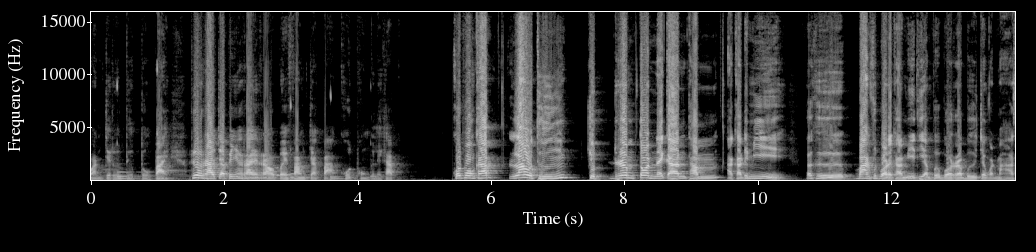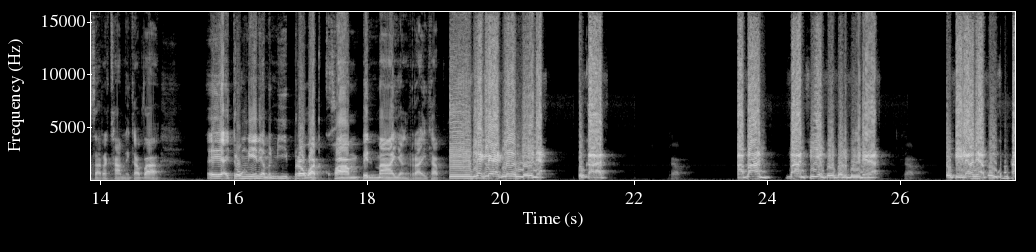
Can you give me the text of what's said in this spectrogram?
วันเจริญเติบโตไป เรื่องราวจะเป็นอย่างไรเราไปฟังจากปากโค้ชพงษ์กันเลยครับโค้ชพงษ์ครับ เล่าถึงจุดเริ่มต้นในการทำอะคาเดมี่ก็คือบ้านฟุตบอลอะคาเดมี่ที่อำเภอบอระบือจังหวัดมหาสารคามนะครับว่าเออไอตรงนี้เนี่ยมันมีประวัติความเป็นมาอย่างไรครับคือแรกๆเริ่มเลยเนี่ย โอกาสครับมาบ้านบ้านที่อำเภอบอระบือเนี่ยฮะครับปกติแล้วเนี่ย ผมก็ท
